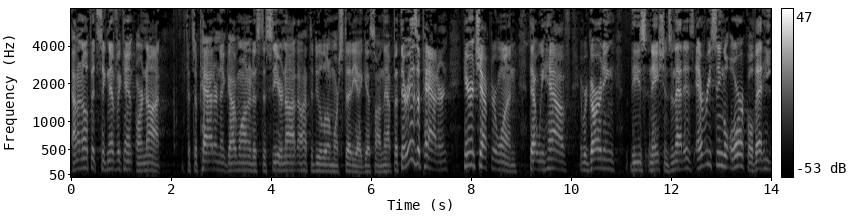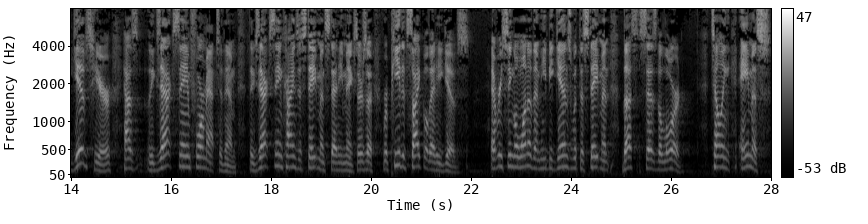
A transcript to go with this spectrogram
I don't know if it's significant or not if it's a pattern that God wanted us to see or not, I'll have to do a little more study, I guess, on that. But there is a pattern here in chapter 1 that we have regarding these nations. And that is every single oracle that he gives here has the exact same format to them, the exact same kinds of statements that he makes. There's a repeated cycle that he gives. Every single one of them, he begins with the statement, Thus says the Lord, telling Amos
